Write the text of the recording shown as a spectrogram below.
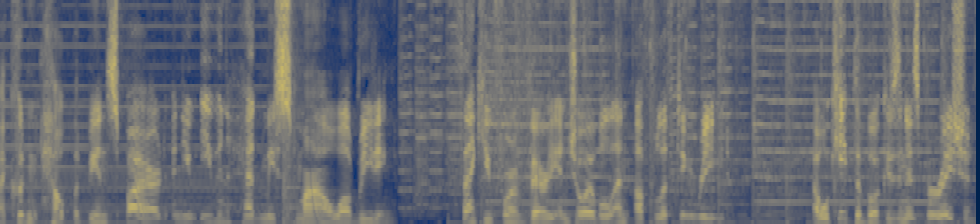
I couldn't help but be inspired, and you even had me smile while reading. Thank you for a very enjoyable and uplifting read. I will keep the book as an inspiration,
